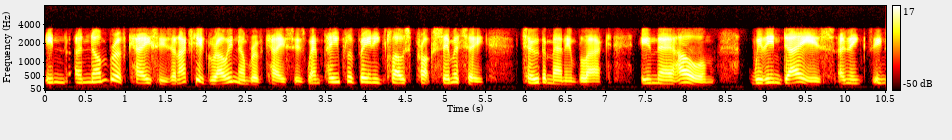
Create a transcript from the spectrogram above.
in a number of cases, and actually a growing number of cases, when people have been in close proximity to the men in black, in their home within days, and in, in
